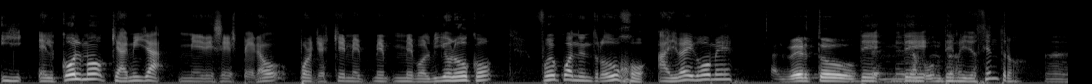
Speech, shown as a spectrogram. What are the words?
Y el colmo, que a mí ya me desesperó, porque es que me, me- me volvió loco, fue cuando introdujo a Ibai Gómez Alberto de, De de, punta. de mediocentro Ah,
